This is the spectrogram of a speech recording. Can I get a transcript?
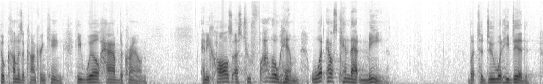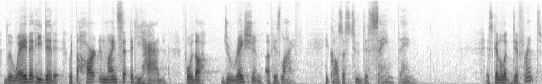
he'll come as a conquering king. He will have the crown. And he calls us to follow him. What else can that mean? But to do what he did, the way that he did it, with the heart and mindset that he had for the duration of his life. He calls us to the same thing. It's going to look different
